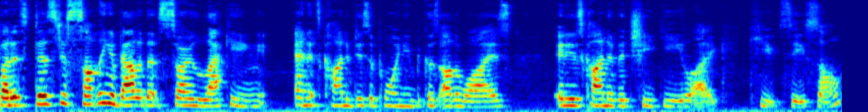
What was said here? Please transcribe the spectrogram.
but it's there's just something about it that's so lacking and it's kind of disappointing because otherwise it is kind of a cheeky like cutesy song.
